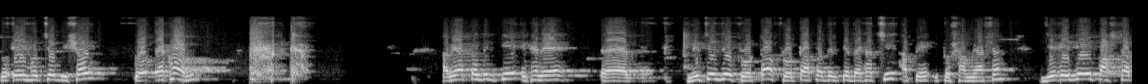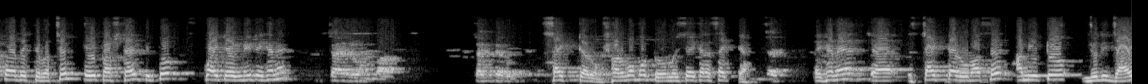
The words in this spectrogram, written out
তো এই হচ্ছে বিষয়। তো এখন আমি আপনাদেরকে এখানে নিচের যে ফ্লোরটা ফ্লোরটা আপনাদেরকে দেখাচ্ছি। আপনি একটু সামনে আসেন। যে এই যে এই পাশটা আপনারা দেখতে পাচ্ছেন এই পাশটায় কিন্তু কয়টা ইউনিট এখানে? চার রুম সর্বমোট রুম হচ্ছে এখানে ষাটটা এখানে চারটা রুম আছে। আমি একটু যদি যাই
